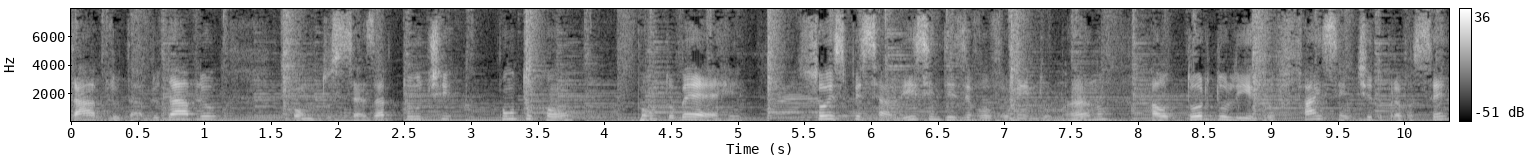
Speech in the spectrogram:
www.cesartucci.com.br. Sou especialista em desenvolvimento humano, autor do livro Faz Sentido para Você,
